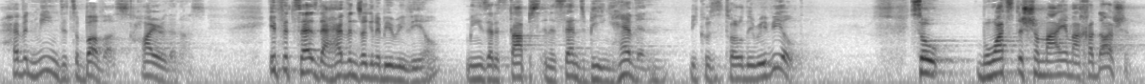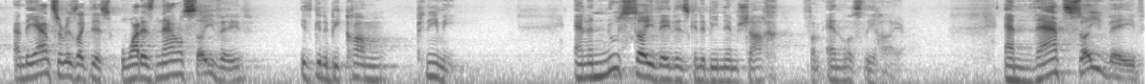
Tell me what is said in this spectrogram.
Heaven means it's above us, higher than us. If it says the heavens are going to be revealed, means that it stops, in a sense, being heaven because it's totally revealed. So, what's the Shemayim Achadashim? And the answer is like this: What is now Soivev is going to become Pnimi, and a new Soivev is going to be Nimshach from endlessly higher. And that Soivev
